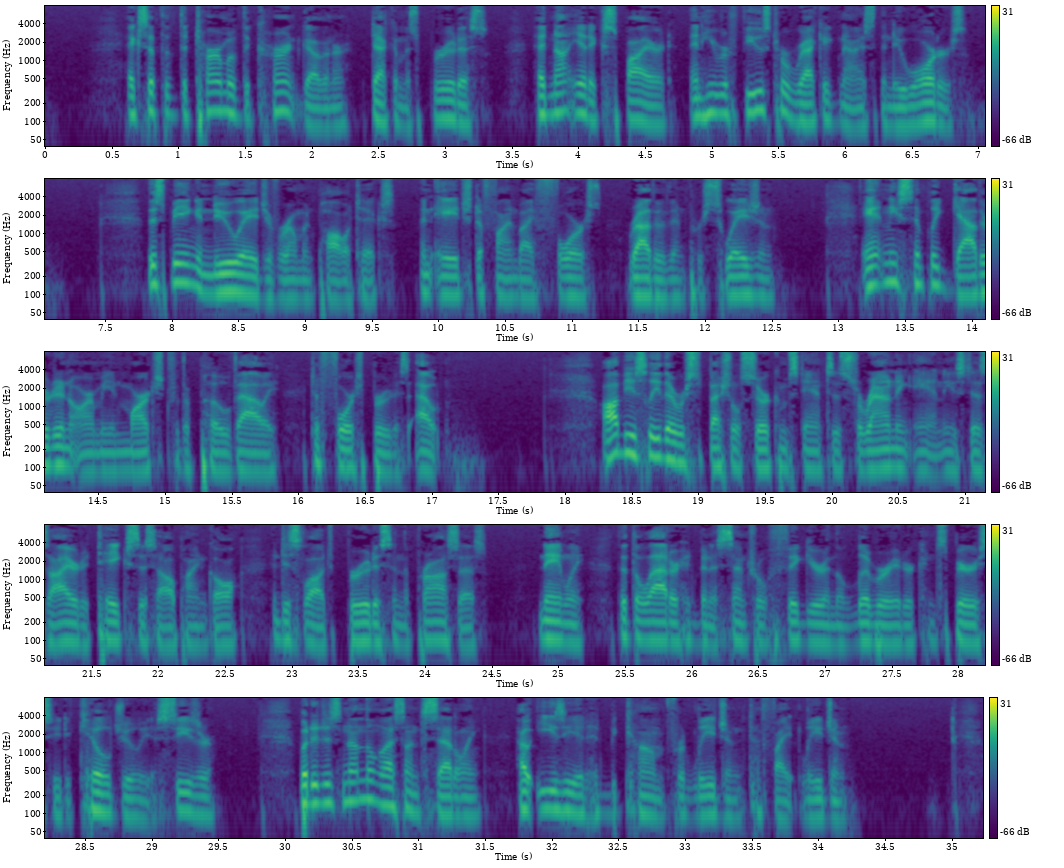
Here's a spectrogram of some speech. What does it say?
Except that the term of the current governor, Decimus Brutus, had not yet expired, and he refused to recognize the new orders. This being a new age of Roman politics, an age defined by force rather than persuasion, Antony simply gathered an army and marched for the Po Valley to force Brutus out. Obviously, there were special circumstances surrounding Antony's desire to take Cisalpine Gaul and dislodge Brutus in the process, namely, that the latter had been a central figure in the Liberator conspiracy to kill Julius Caesar. But it is nonetheless unsettling how easy it had become for legion to fight legion.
